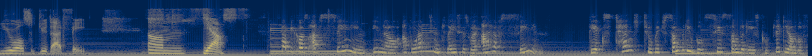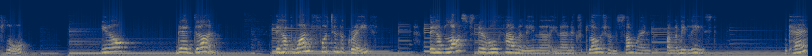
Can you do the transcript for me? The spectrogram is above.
you also do that, Faith. Um, yeah. Yeah, because I've seen, you know, I've worked in places where I have seen the extent to which somebody will see somebody is completely on the floor. You know, they're done. They have one foot in the grave. They have lost their whole family in, a, in an explosion somewhere in, from the Middle East. Okay?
